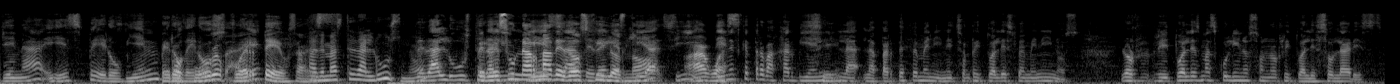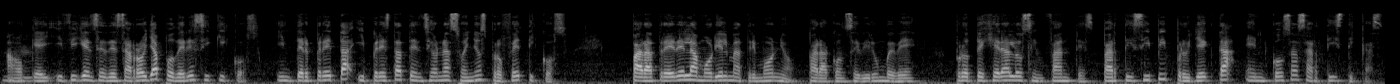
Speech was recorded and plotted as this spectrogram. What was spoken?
llena es pero bien pero poderosa, ¿eh? fuerte, o sea, además te da luz, ¿no? Te da luz, pero es un arma de dos filos, ¿no? Sí, tienes que trabajar bien la, la parte femenina, y son rituales femeninos. Los rituales masculinos son los rituales solares. Ah, ok. Y fíjense, desarrolla poderes psíquicos, interpreta y presta atención a sueños proféticos para traer el amor y el matrimonio, para concebir un bebé, proteger a los infantes, participa y proyecta en cosas artísticas,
